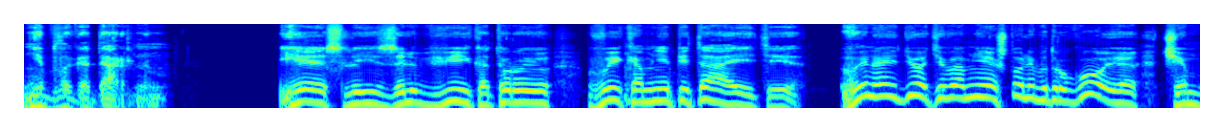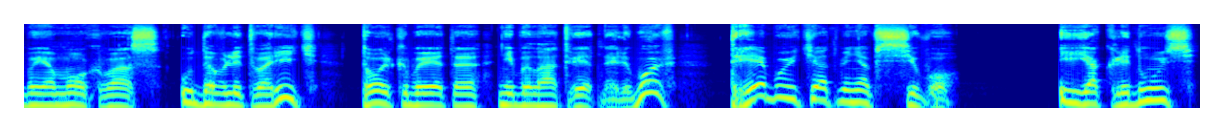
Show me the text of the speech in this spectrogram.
неблагодарным. Если из-за любви, которую вы ко мне питаете, вы найдете во мне что-либо другое, чем бы я мог вас удовлетворить, только бы это не была ответная любовь, требуйте от меня всего. И я клянусь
